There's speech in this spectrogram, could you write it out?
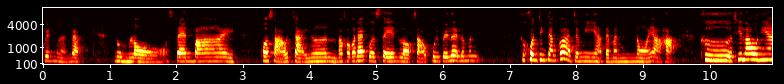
เป็นเหมือนแบบหนุ่มหล่อสแตนบายพอสาวจ่ายเงิน แล้วเขาก็ได้เปอร์เซ็นต์หลอกสาวคุยไปเรื่อยแล้วมัน คือคนจริงจังก็อาจจะมีอะแต่มันน้อยอะค่ะ คือที่เล่าเนี่ย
